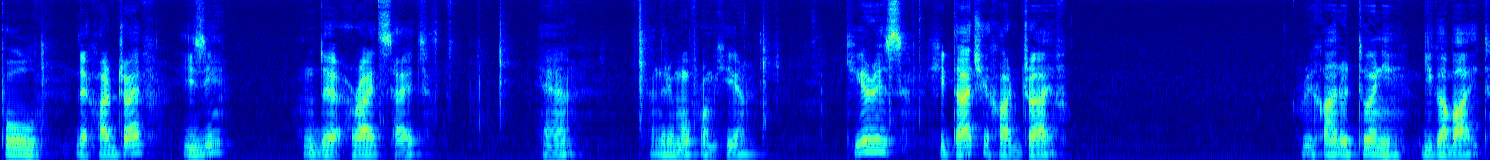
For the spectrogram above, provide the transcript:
pull the hard drive easy on the right side yeah and remove from here. Here is Hitachi hard drive 320 gigabyte.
